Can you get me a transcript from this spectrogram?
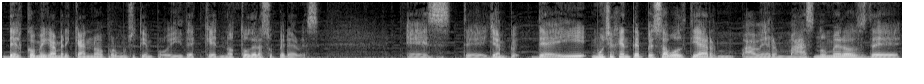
del cómic americano por mucho tiempo y de que no todo era superhéroes. Este, ya de ahí mucha gente empezó a voltear a ver más números de,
